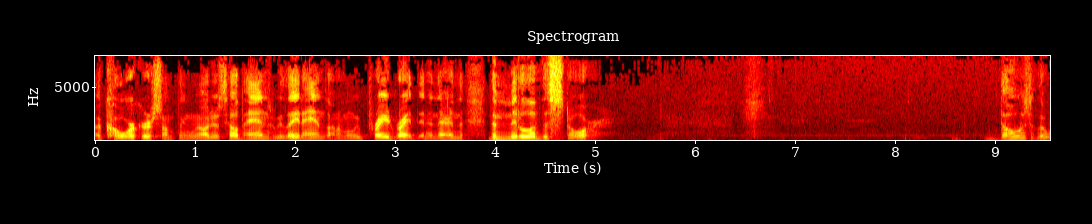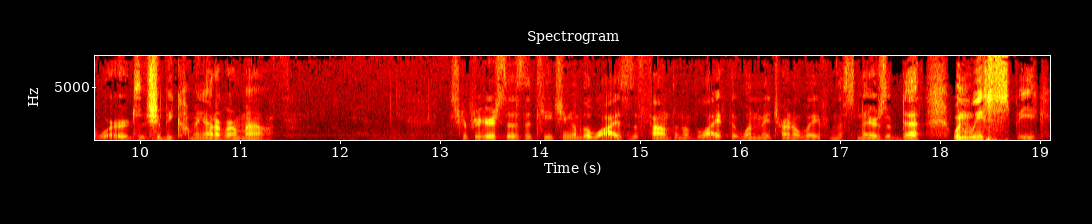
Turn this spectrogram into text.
a coworker or something. We all just held hands, we laid hands on him, and we prayed right then and there in the, the middle of the store. Those are the words that should be coming out of our mouth. Scripture here says, The teaching of the wise is a fountain of life that one may turn away from the snares of death. When we speak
